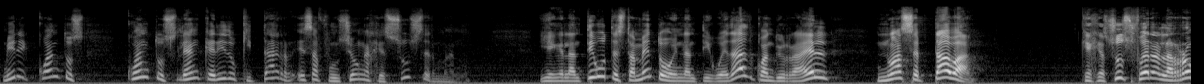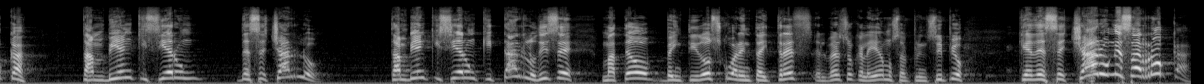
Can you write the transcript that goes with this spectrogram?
Mire cuántos cuántos le han querido quitar esa función a Jesús, hermano. Y en el Antiguo Testamento o en la antigüedad, cuando Israel no aceptaba que Jesús fuera la roca, también quisieron desecharlo. También quisieron quitarlo. Dice Mateo 22, 43, el verso que leíamos al principio, que desecharon esa roca.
